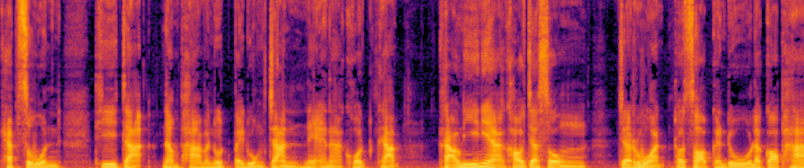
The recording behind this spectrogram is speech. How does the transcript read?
แคปซูลที่จะนำพามนุษย์ไปดวงจันทร์ในอนาคตครับ คราวนี้เนี่ยเขาจะส่งจรวดทดสอบกันดู แล้วก็พา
